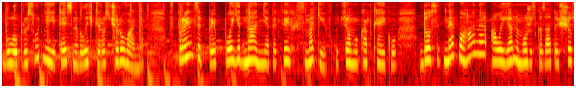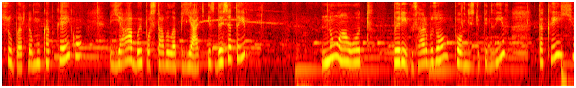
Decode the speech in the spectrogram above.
було присутнє якесь невеличке розчарування. В принципі, поєднання таких смаків у цьому капкейку досить непогане, але я не можу сказати, що супер. Тому капкейку я би поставила 5 із 10. Ну, а от пиріг з гарбузом повністю підвів. Такий,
